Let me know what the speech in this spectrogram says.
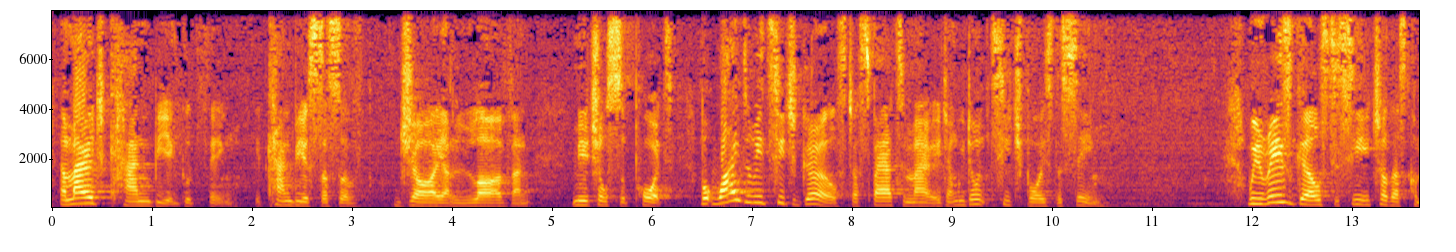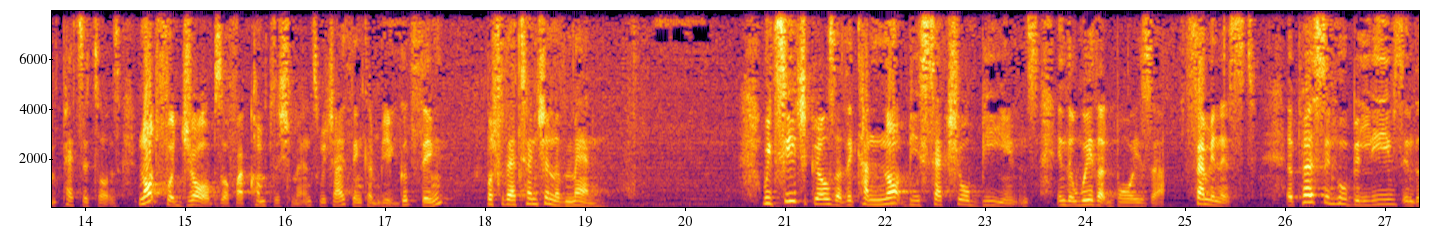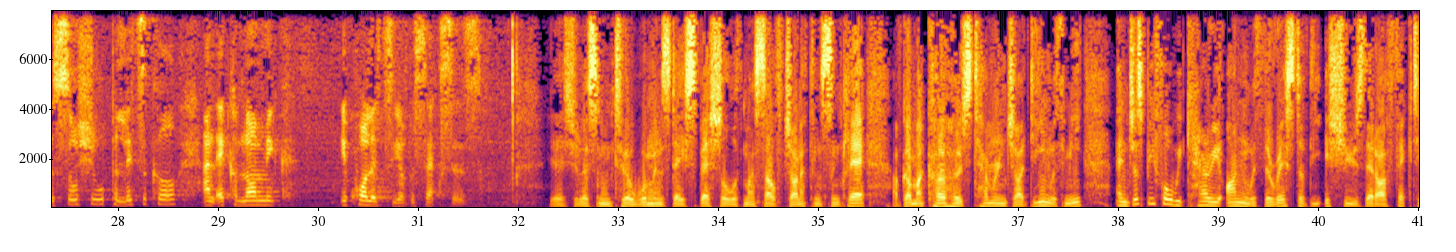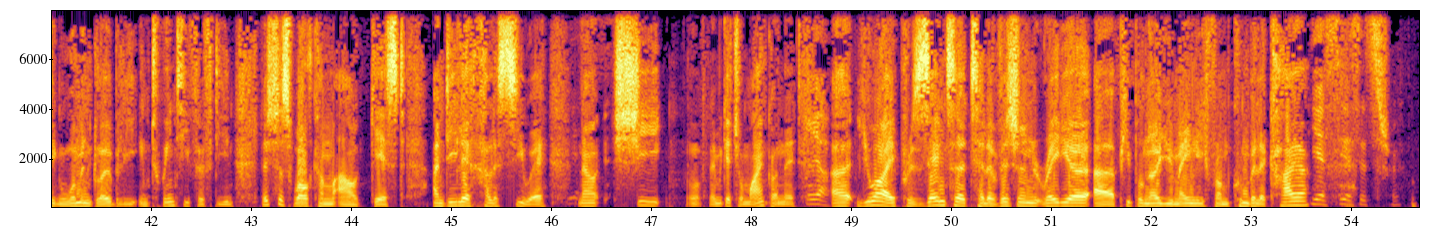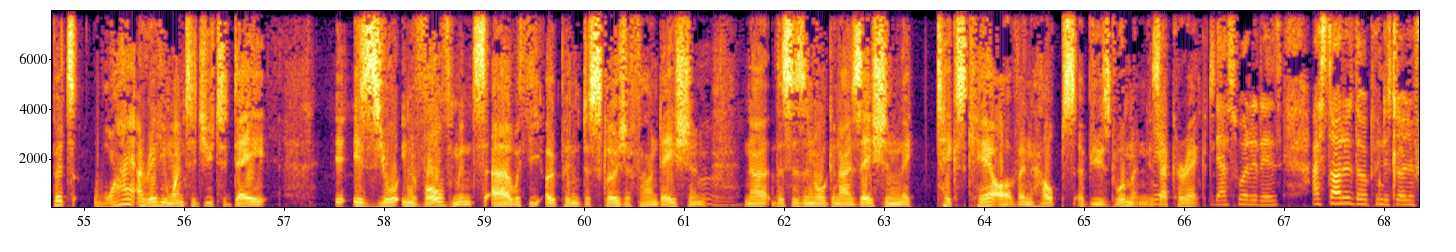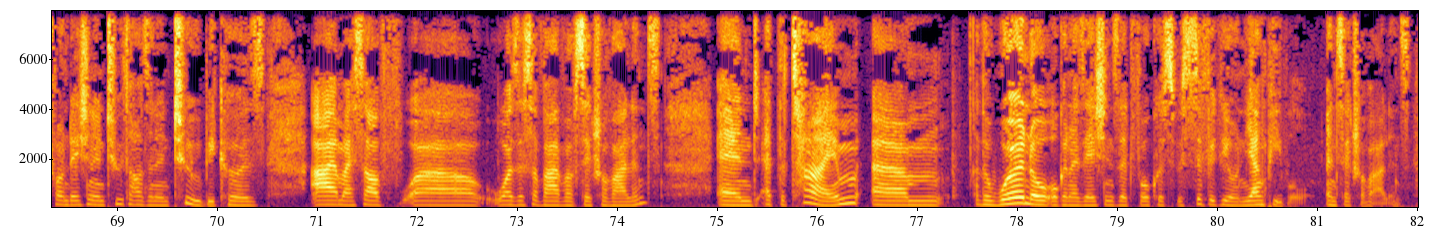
Now, marriage can be a good thing. It can be a source of joy and love and mutual support. But why do we teach girls to aspire to marriage and we don't teach boys the same? We raise girls to see each other as competitors, not for jobs or for accomplishments, which I think can be a good thing, but for the attention of men. We teach girls that they cannot be sexual beings in the way that boys are. Feminist, a person who believes in the social, political, and economic equality of the sexes. Yes, you're listening to a Women's Day special with myself, Jonathan Sinclair. I've got my co-host Tamarin Jardine with me. And just before we carry on with the rest of the issues that are affecting women globally in 2015, let's just welcome our guest, Andile Gaelesiwe. Now, she, oh, let me get your mic on there. Yeah. Uh, you are a presenter, television, radio. Uh, people know you mainly from Khumbul'ekhaya. Yes, yes, it's true. But why I really wanted you today is your involvement uh, with the Open Disclosure Foundation. Hmm. Now, this is an organization that takes care of and helps abused women. Is Yeah, that correct? That's what it is. I started the Open Disclosure Foundation in 2002 because I myself uh, was a survivor of sexual violence, and at the time. Um, there were no organizations that focused specifically on young people and sexual violence.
